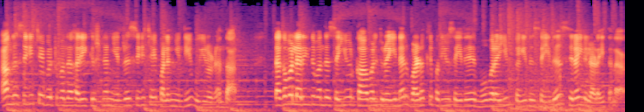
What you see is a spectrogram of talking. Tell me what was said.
அங்கு சிகிச்சை பெற்று வந்த ஹரிகிருஷ்ணன் இன்று சிகிச்சை பலனின்றி உயிரிழந்தார். தகவல் அறிந்து வந்த செய்யூர் காவல்துறையினர் வழக்கு பதிவு செய்து மூவரையும் கைது செய்து சிறையில் அடைத்தனர்.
